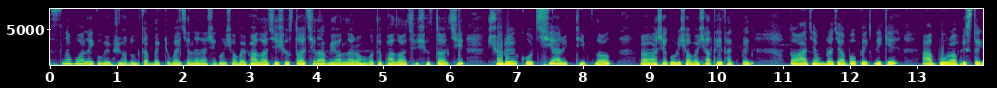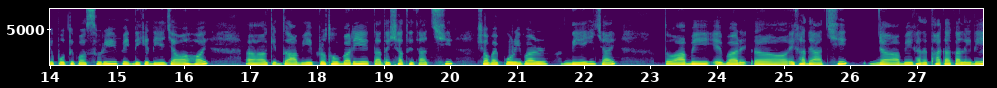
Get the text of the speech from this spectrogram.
আসসালামু আলাইকুম everyone, welcome back to my channel. আশা করি সবাই ভালো আছে সুস্থ আছেন। আমি আল্লাহ রহমতে ভালো আছি, সুস্থ আছি। শুরু করছি আরেকটি ব্লগ আশা করি সবাই সাথেই থাকবেন। তো আজ আমরা যাব পিকনিকে। আব্বুর অফিস থেকে প্রতি বছরই পিকনিকে নিয়ে যাওয়া হয়। কিন্তু আমি এই প্রথমবারই তাদের সাথে যাচ্ছি। সবাই পরিবার নিয়েই যায়। তো আমি এবার এখানে আছি। আমি এখানে থাকাকালীনই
